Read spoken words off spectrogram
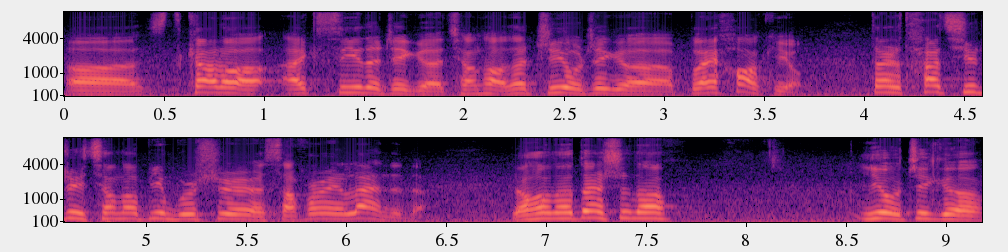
呃 Staccato XC 的这个枪套，它只有这个 Black Hawk 有，但是它其实这个枪套并不是 Safariland 的。然后呢，但是呢，也有这个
